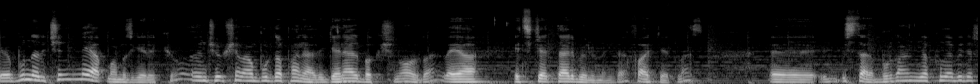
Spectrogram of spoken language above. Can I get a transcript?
E, bunlar için ne yapmamız gerekiyor? Önce bir şey hemen burada panelde genel bakışın orada veya etiketler bölümünde fark etmez. E, ister buradan yapılabilir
